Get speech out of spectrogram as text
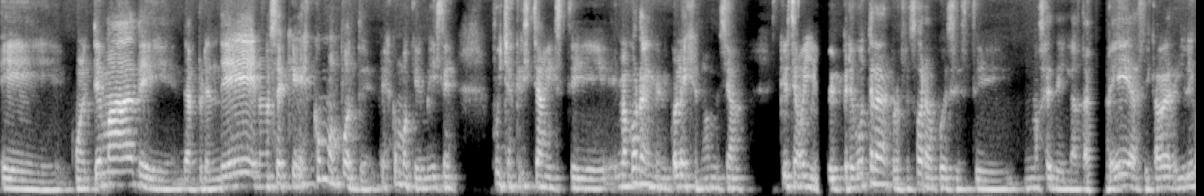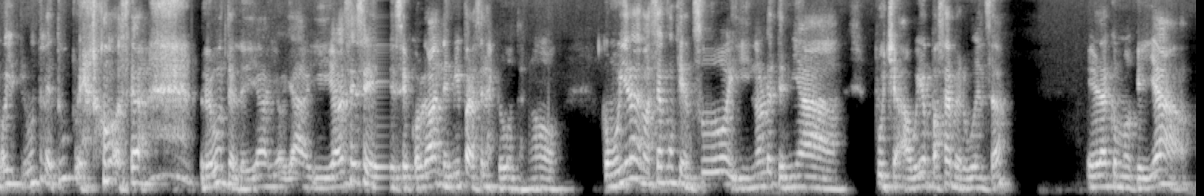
eh, con el tema de, de, aprender, no sé qué, es como, ponte, es como que me dicen, pucha, Cristian, este, me acuerdo en el colegio, ¿no? Me decían, Cristian, oye, pregúntale a la profesora, pues, este, no sé, de la tarea, así que a ver, y le digo, oye, pregúntale tú, pues, ¿no? O sea, pregúntale, ya, yo, ya, y a veces se, se colgaban de mí para hacer las preguntas, ¿no? Como yo era demasiado confianzudo y no le tenía, pucha, voy a pasar vergüenza, era como que ya,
